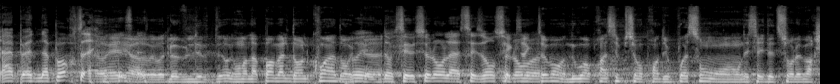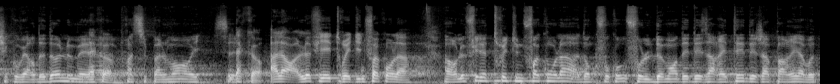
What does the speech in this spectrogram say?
Un peu de n'importe. ouais, euh, le- le- on en a pas mal dans le coin, donc. Oui, euh, donc c'est selon la saison, selon. euh, Exactement. Nous, en principe, si on prend du poisson, on essaye d'être sur le marché couvert de dol, mais principalement, oui. D'accord. Alors, le filet de truite, une fois qu'on l'a? Alors le filet de truite, une fois qu'on l'a, donc faut, le demander désarrêté, déjà paré à votre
